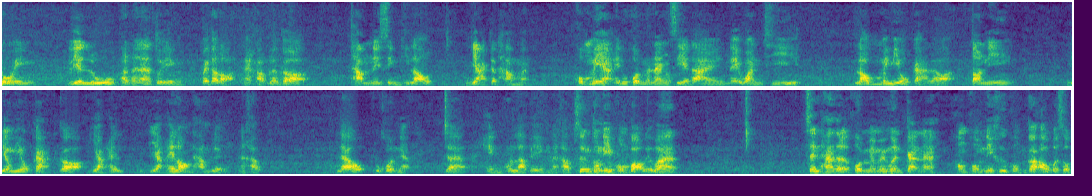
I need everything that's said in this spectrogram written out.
going เรียนรู้พัฒนาตัวเองไปตลอดนะครับ แล้วก็ทำในสิ่งที่เราอยากจะทำอะผมไม่อยากให้ทุกคนมานั่งเสียดายในวันที่เราไม่มีโอกาสแล้วอะตอนนี้ยังมีโอกาสก็อยากให้อยากให้ลองทำเลยนะครับ แล้วทุกคนเนี่ยจะ เห็นผลลัพธ์เองนะครับ ซึ่งตรงนี้ผมบอกเลยว่า เส้นทางแต่ละคนมันไม่เหมือนกันนะ ของผมนี่คือผมก็เอาประสบ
